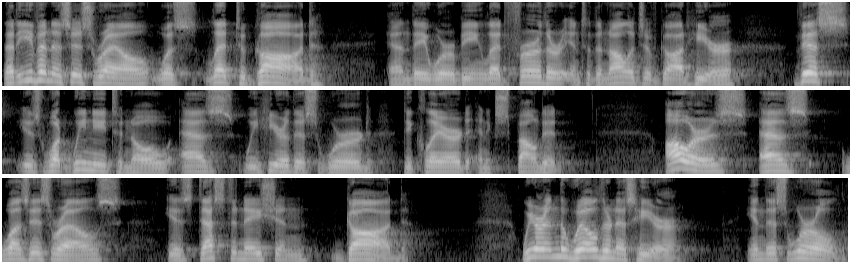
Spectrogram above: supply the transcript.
that even as Israel was led to God and they were being led further into the knowledge of God here. This is what we need to know as we hear this word declared and expounded. Ours, as was Israel's, is destination God. We are in the wilderness here, in this world,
